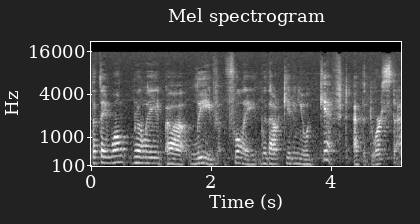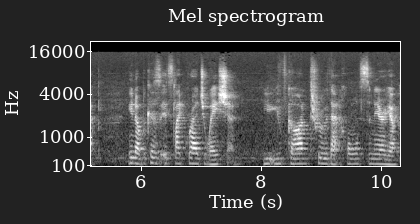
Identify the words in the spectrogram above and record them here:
that they won't really uh, leave fully without giving you a gift at the doorstep. You know, because it's like graduation. You, you've gone through that whole scenario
